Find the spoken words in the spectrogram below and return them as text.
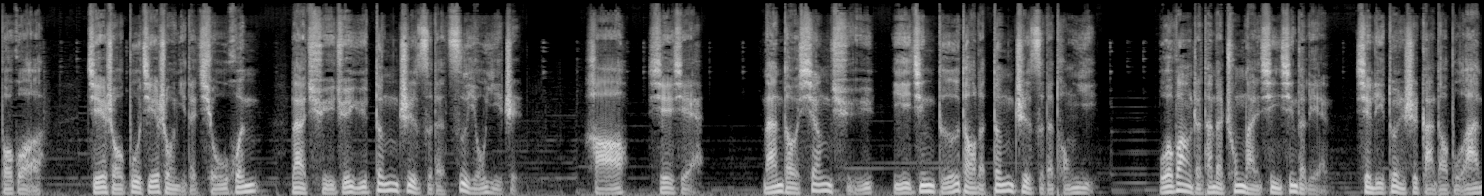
不过，接受不接受你的求婚，那取决于登智子的自由意志。好，谢谢。难道相娶已经得到了登智子的同意？我望着他那充满信心的脸，心里顿时感到不安，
